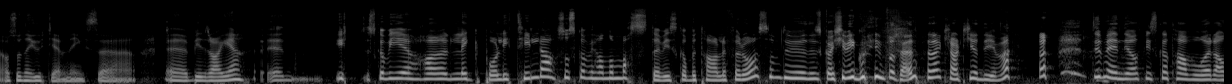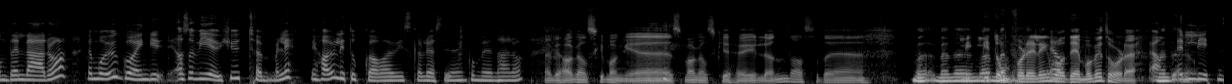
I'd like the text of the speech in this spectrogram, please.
altså det utjevningsbidraget. Eh, skal vi ha, legge på litt til, da, så skal vi ha noen master vi skal betale for òg. Nå skal ikke vi gå inn på den, men det er klart ikke du med. Du mener jo at vi skal ta vår andel der òg. Altså, vi er jo ikke utømmelige. Vi har jo litt oppgaver vi skal løse i den kommunen her òg. Ja, vi har ganske mange som har ganske høy lønn, da, så det Men, men, Litt, litt men- omfordeling, Ja. det må vi tåle. Ja, Men en liten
